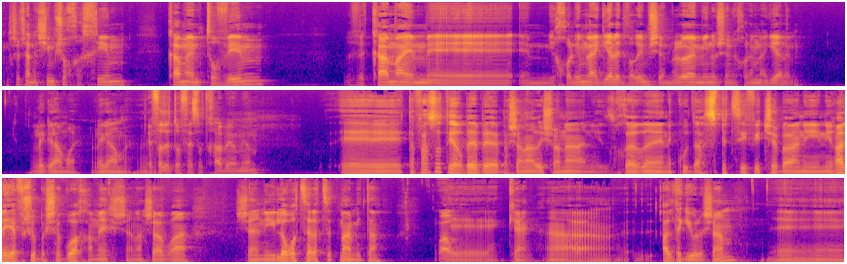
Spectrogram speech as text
אני חושב שאנשים שוכחים כמה הם טובים, וכמה הם, אה, הם יכולים להגיע לדברים שהם לא האמינו שהם יכולים להגיע אליהם. לגמרי, לגמרי. איפה זה תופס אותך ביום-יום? אה, תפס אותי הרבה בשנה הראשונה, אני זוכר אה, נקודה ספציפית שבה אני, נראה לי איפשהו בשבוע חמש, שנה שעברה, שאני לא רוצה לצאת מהמיטה. וואו. אה, כן, אה, אל תגיעו לשם. אה,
